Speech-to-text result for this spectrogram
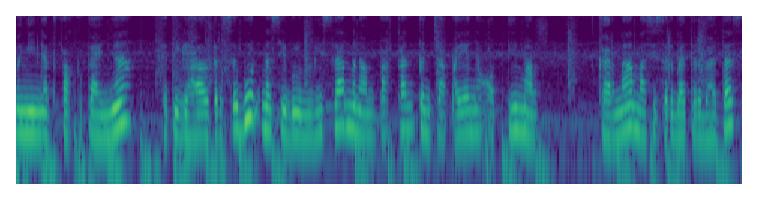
Mengingat faktanya, ketiga hal tersebut masih belum bisa menampakkan pencapaian yang optimal karena masih serba terbatas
